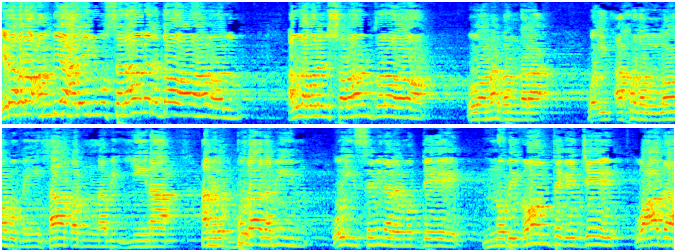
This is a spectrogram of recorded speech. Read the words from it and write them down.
এরা হলো আম্বিয়া আলাইহিমুসসালামের দল। আল্লাহ বলেন, স্মরণ করো, ও আমার বান্দারা ওয়াইদ আখাযাল্লাহু মিসাকান নাবিয়িনা আমি রব্বুল আলামিন ওই সেমিনারের মধ্যে নবীগণ থেকে যে ওয়াদা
